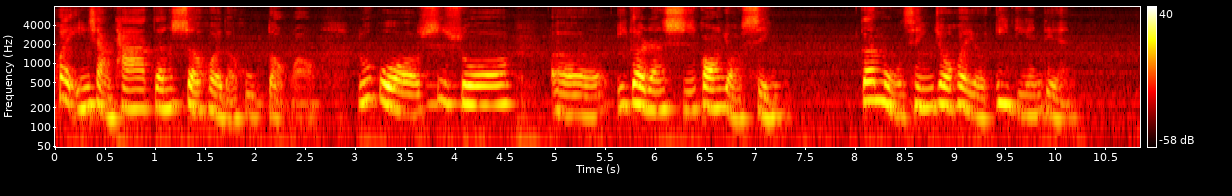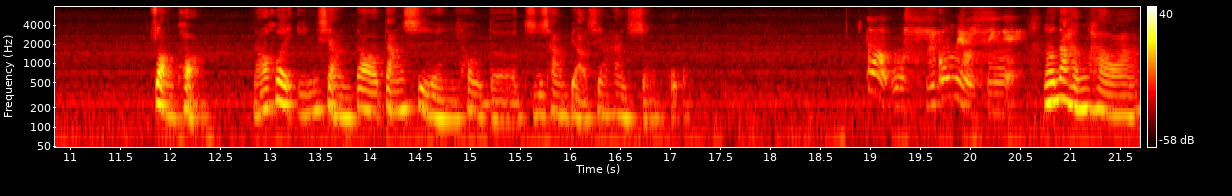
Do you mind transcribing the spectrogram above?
会影响他跟社会的互动哦。如果是说，呃，一个人十宫有心，跟母亲就会有一点点状况，然后会影响到当事人以后的职场表现和生活。那我十宫没有心哎，然后那很好啊，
